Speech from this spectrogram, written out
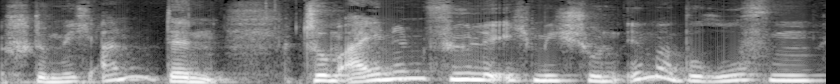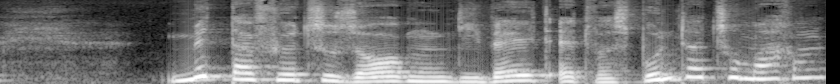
stimmig an, denn zum einen fühle ich mich schon immer berufen, mit dafür zu sorgen, die Welt etwas bunter zu machen.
